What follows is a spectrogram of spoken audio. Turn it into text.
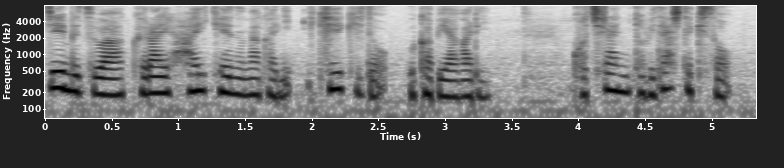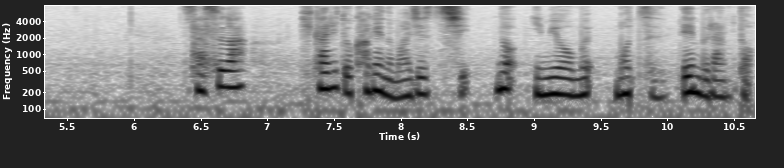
人物は暗い背景の中に生き生きと浮かび上がりこちらに飛び出してきそう。さすが光と影の魔術師の異名を持つレンブラント。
